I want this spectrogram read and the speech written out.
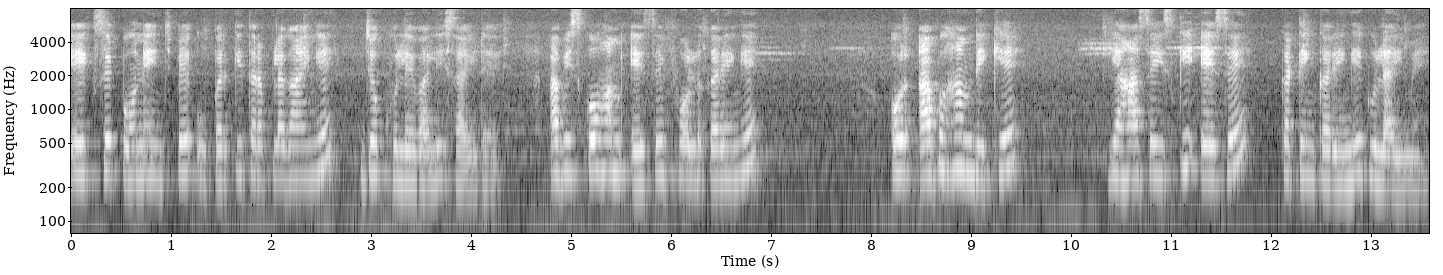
एक से पौने इंच पे ऊपर की तरफ़ लगाएँगे, जो खुले वाली साइड है। अब इसको हम ऐसे फोल्ड करेंगे और अब हम देखिए यहाँ से इसकी ऐसे कटिंग करेंगे गुलाई में।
